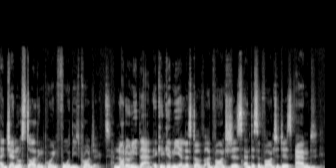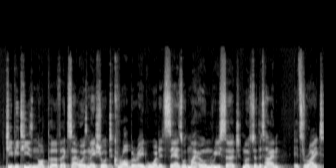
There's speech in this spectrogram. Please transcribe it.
a general starting point for these projects. Not only that, it can give me a list of advantages and disadvantages and GPT is not perfect, so I always make sure to corroborate what it says with my own research most of the time. It's right,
